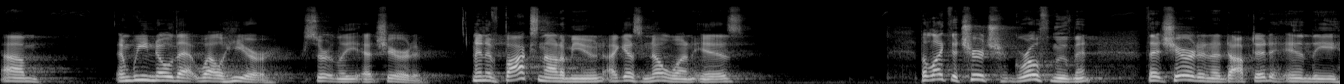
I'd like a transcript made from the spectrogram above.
um, and we know that well here, certainly at Sheridan. And if Bach's not immune, I guess no one is. But like the church growth movement that Sheridan adopted in the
